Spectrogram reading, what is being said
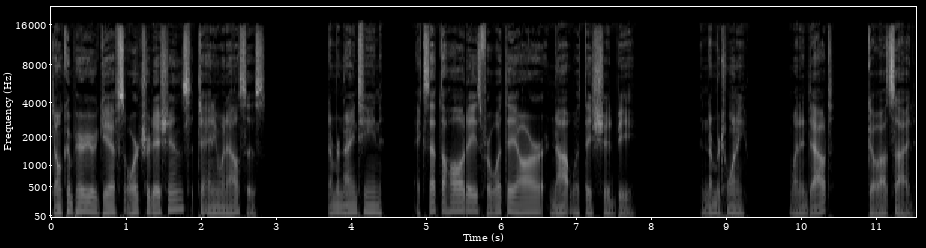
don't compare your gifts or traditions to anyone else's. Number 19, accept the holidays for what they are, not what they should be. And number 20, when in doubt, go outside.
